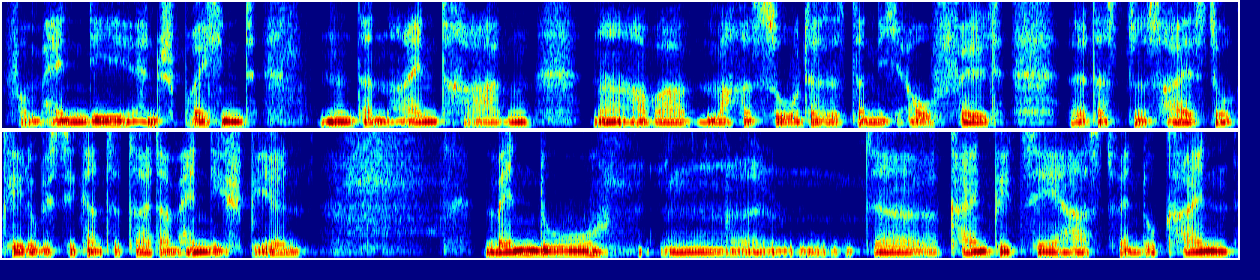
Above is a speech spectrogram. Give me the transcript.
vom Handy entsprechend ne, dann eintragen. Ne, aber mach es so, dass es dann nicht auffällt, äh, dass das heißt, okay, du bist die ganze Zeit am Handy spielen. Wenn du äh, kein PC hast, wenn du kein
